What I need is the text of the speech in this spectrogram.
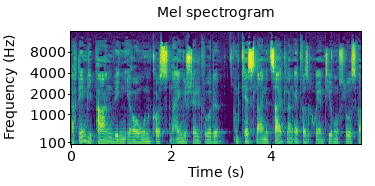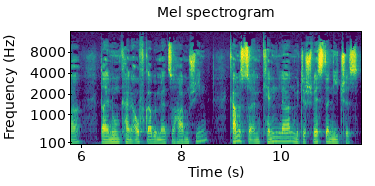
Nachdem die Pan wegen ihrer hohen Kosten eingestellt wurde und Kessler eine Zeit lang etwas orientierungslos war, da er nun keine Aufgabe mehr zu haben schien, kam es zu einem Kennenlernen mit der Schwester Nietzsches,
